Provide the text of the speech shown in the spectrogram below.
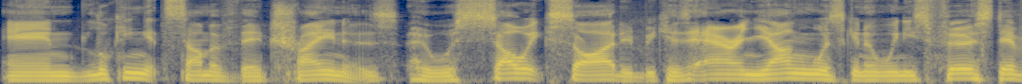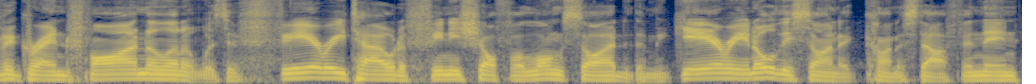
and looking at some of their trainers who were so excited because Aaron Young was going to win his first ever grand final and it was a fairy tale to finish off alongside the Magarey and all this kind of, stuff. And then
